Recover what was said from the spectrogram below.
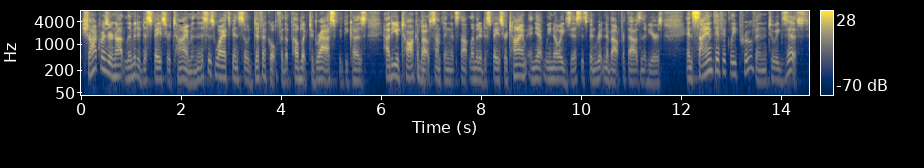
Chakras are not limited to space or time, and this is why it's been so difficult for the public to grasp because how do you talk about something that's not limited to space or time and yet we know exists? It's been written about for thousands of years and scientifically proven to exist.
